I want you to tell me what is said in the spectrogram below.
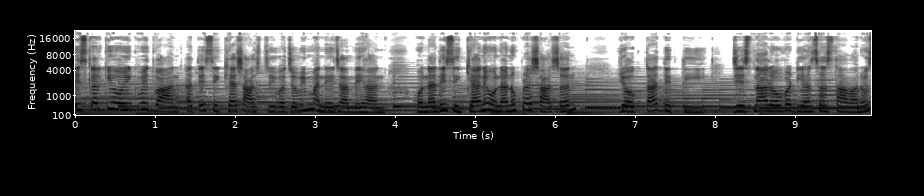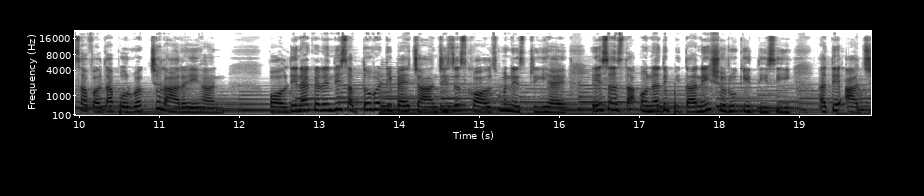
ਇਸ ਕਰਕੇ ਉਹ ਇੱਕ ਵਿਦਵਾਨ ਅਤੇ ਸਿੱਖਿਆ ਸ਼ਾਸਤਰੀ ਵਜੋਂ ਵੀ ਮੰਨੇ ਜਾਂਦੇ ਹਨ। ਉਹਨਾਂ ਦੀ ਸਿੱਖਿਆ ਨੇ ਉਹਨਾਂ ਨੂੰ ਪ੍ਰਸ਼ਾਸਨ ਯੋਗਤਾ ਦਿੱਤੀ, ਜਿਸ ਨਾਲ ਉਹ ਵੱਡੀਆਂ ਸੰਸਥਾਵਾਂ ਨੂੰ ਸਫਲਤਾਪੂਰਵਕ ਚਲਾ ਰਹੇ ਹਨ। ਪੌਲ ਕਰਨ ਦੀ ਸਭ ਤੋਂ ਵੱਡੀ ਪਹਿਚਾਨ ਜੀਸਸ ਕਾਲਸ ਮਿਨਿਸਟਰੀ ਹੈ। ਇਹ ਸੰਸਥਾ ਉਹਨਾਂ ਦੇ ਪਿਤਾ ਨੇ ਸ਼ੁਰੂ ਕੀਤੀ ਸੀ ਅਤੇ ਅੱਜ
